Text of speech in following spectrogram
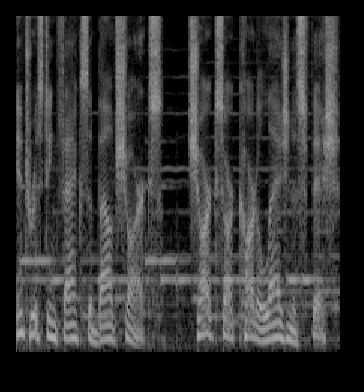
Interesting facts about sharks. Sharks are cartilaginous fish,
